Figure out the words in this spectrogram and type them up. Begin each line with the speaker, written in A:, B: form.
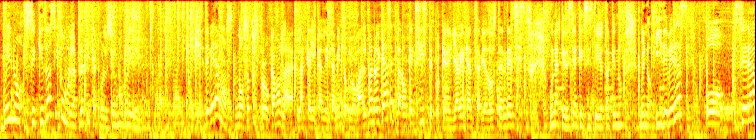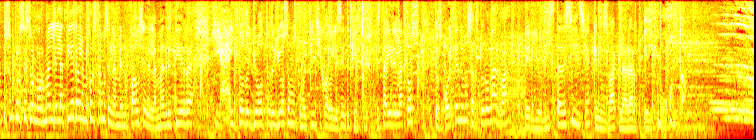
A: Bueno, se quedó así como en la plática con el señor Murray de...
B: Porque de veras nos- nosotros provocamos la- la- el calentamiento global. Bueno, ya aceptaron que existe, porque ya ven que antes había dos tendencias.
A: Una que decían que existe y otra que no. Bueno, ¿y de veras? ¿O será pues, un proceso normal de la Tierra? A lo mejor estamos en la menopausia de la madre Tierra y ay, todo yo, todo yo, somos como el pinche hijo adolescente que está ahí de la tos. Entonces, hoy tenemos a Arturo Barba, periodista de ciencia, que nos va a aclarar el mundo.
